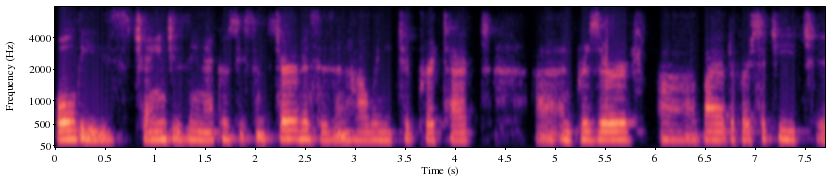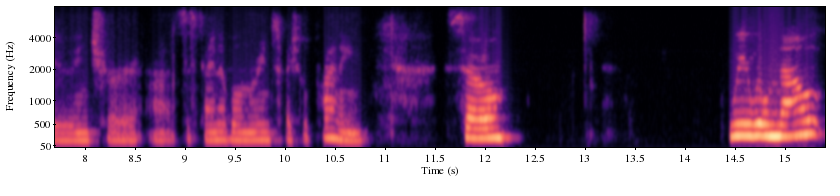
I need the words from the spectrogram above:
all these changes in ecosystem services and how we need to protect uh, and preserve uh, biodiversity to ensure uh, sustainable marine spatial planning. So we will now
